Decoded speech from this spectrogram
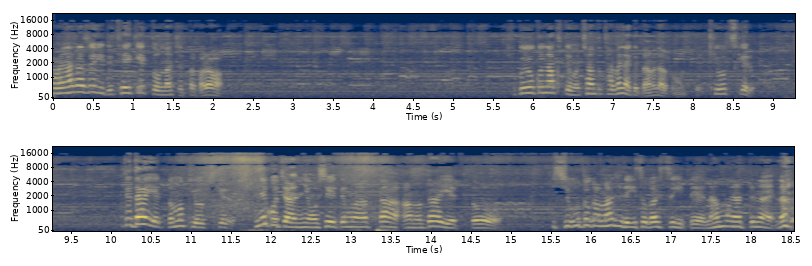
食べなさすぎて低血糖になっちゃったから食欲なくてもちゃんと食べなきゃダメだと思って気をつける。でダイエットも気をつける。猫ちゃんに教えてもらったあのダイエット仕事がマジで忙しすぎて何もやってない。何 も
